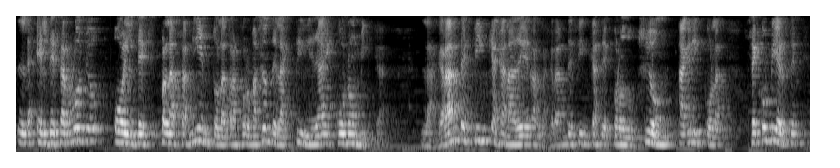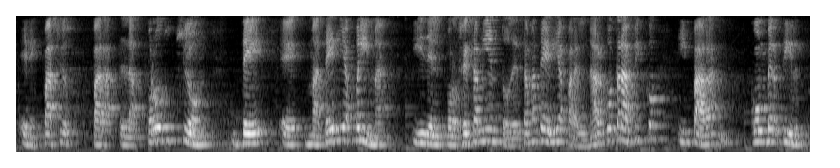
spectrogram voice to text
el desarrollo o el desplazamiento, la transformación de la actividad económica. Las grandes fincas ganaderas, las grandes fincas de producción agrícola, se convierten en espacios para la producción de eh, materia prima y del procesamiento de esa materia para el narcotráfico y para convertir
